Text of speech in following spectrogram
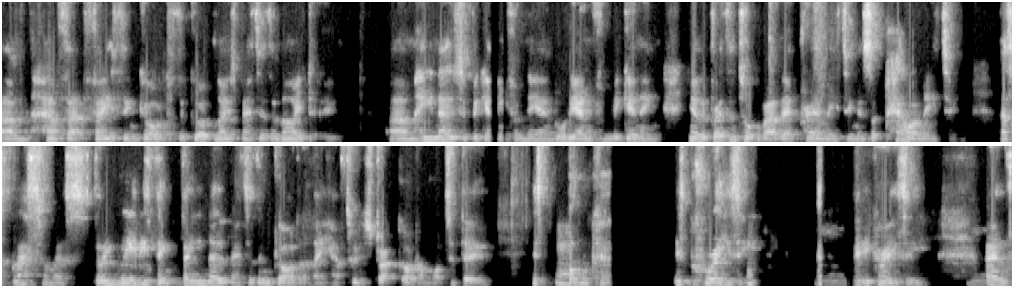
um, have that faith in God that God knows better than I do um, he knows the beginning from the end or the end from the beginning. You know, the brethren talk about their prayer meeting as a power meeting. That's blasphemous. Do they really think they know better than God and they have to instruct God on what to do? It's yeah. bonkers. It's crazy. Yeah. really crazy. Yeah. And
